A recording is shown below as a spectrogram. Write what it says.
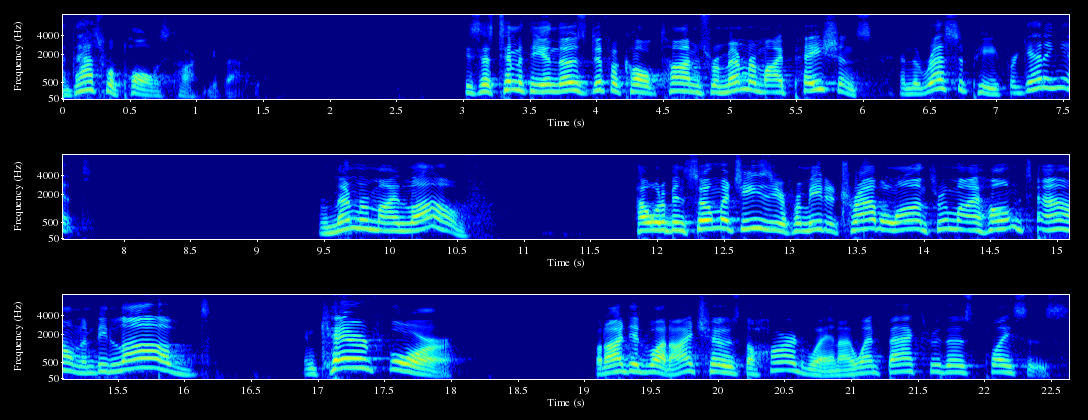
And that's what Paul is talking about here. He says, Timothy, in those difficult times, remember my patience and the recipe for getting it. Remember my love. How it would have been so much easier for me to travel on through my hometown and be loved and cared for. But I did what? I chose the hard way and I went back through those places.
